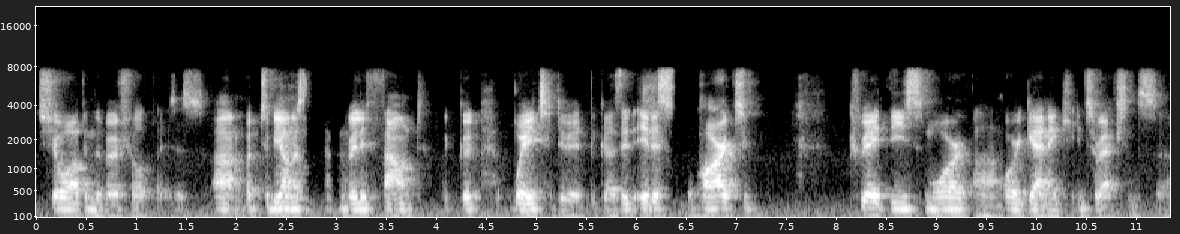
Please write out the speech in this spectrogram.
show up in the virtual places. Um, but to be honest, I haven't really found a good way to do it because it, it is hard to create these more uh, organic interactions uh,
